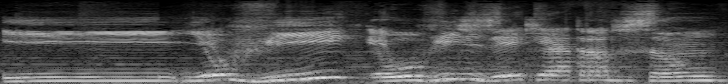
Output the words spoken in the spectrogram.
E, e eu vi, eu ouvi dizer que a tradução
